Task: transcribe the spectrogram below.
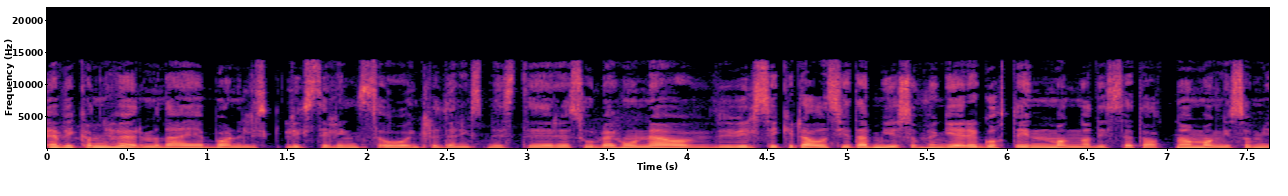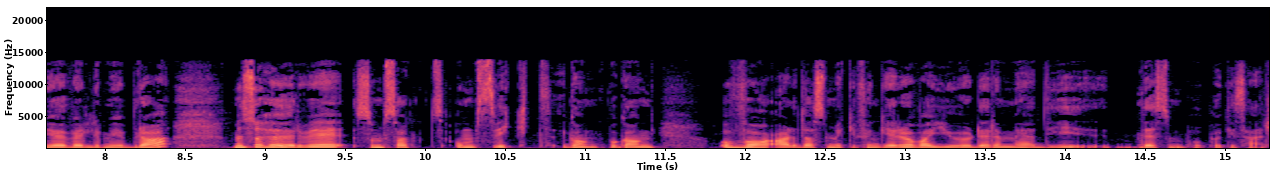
Ja, vi kan høre med deg, barne-, likestillings- og inkluderingsminister Solveig Horne. og Vi vil sikkert alle si det er mye som fungerer godt innen mange av disse etatene, og mange som gjør veldig mye bra. Men så hører vi som sagt om svikt gang på gang. Og hva er det da som ikke fungerer, og hva gjør dere med de, det som påpekes her?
